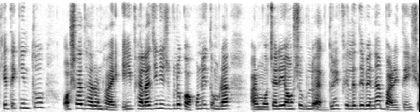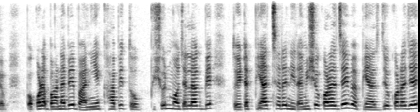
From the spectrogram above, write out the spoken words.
খেতে কিন্তু অসাধারণ হয়। এই ফেলা জিনিসগুলো কখনোই তোমরা আর মোচারি অংশগুলো একদমই ফেলে দেবে না। বাড়িতে এইসব পকোড়া বানাবে, বানিয়ে খাবে তো ভীষণ মজা লাগবে। তো এটা পেঁয়াজ ছাড়া নিরামিষও করা যায় বা পেঁয়াজ দিয়েও করা যায়।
